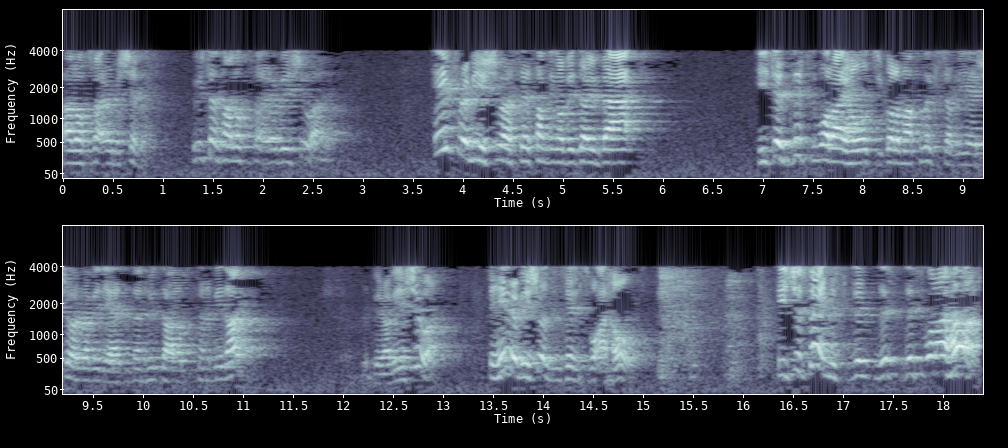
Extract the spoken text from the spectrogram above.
the halacha is like Rabbi Shimon. Who says the halacha is like Rabbi Yeshua? If Rabbi Yeshua says something of his own back, he says, this is what I hold, so you've got a machlokes, Rabbi Yeshua, Rabbi Eliezer, then who's the halacha going to be like? Rabbi Rabbi Yeshua. To hear Rabbi Yeshua doesn't say this is what I hold. He's just saying this, this, this, this is what I heard.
